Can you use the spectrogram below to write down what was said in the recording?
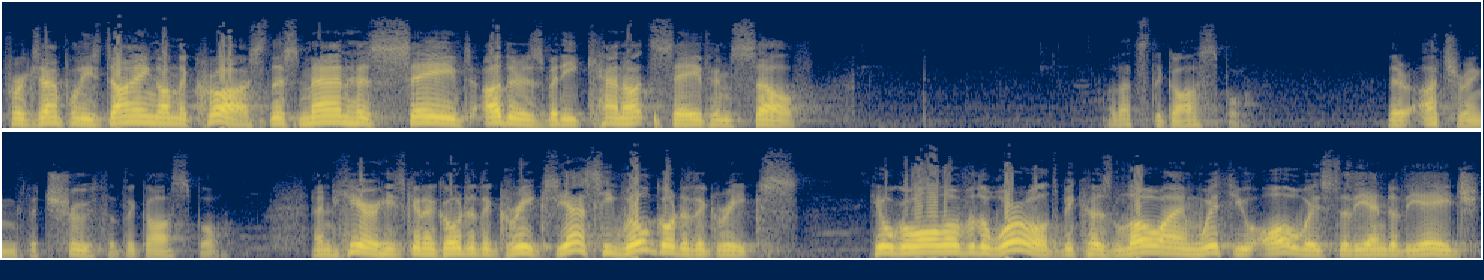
for example, he's dying on the cross. This man has saved others, but he cannot save himself. Well, that's the gospel. They're uttering the truth of the gospel. And here he's going to go to the Greeks. Yes, he will go to the Greeks. He'll go all over the world because, lo, I am with you always to the end of the age.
